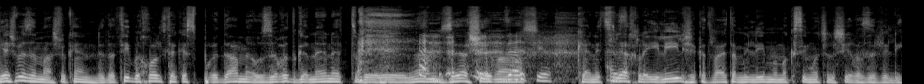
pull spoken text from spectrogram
יש בזה משהו, כן. לדעתי בכל טקס פרידה מעוזרת גננת, וגם זה השיר. ה- זה השיר. כן, הצליח להיליל שכתבה את המילים המקסימות של השיר הזה ולי.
